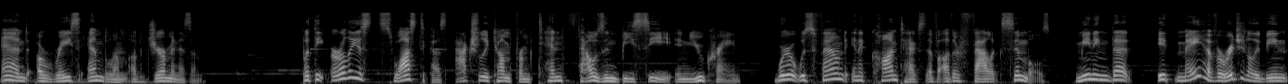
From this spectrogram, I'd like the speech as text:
and a race emblem of Germanism. But the earliest swastikas actually come from 10,000 BC in Ukraine, where it was found in a context of other phallic symbols, meaning that it may have originally been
